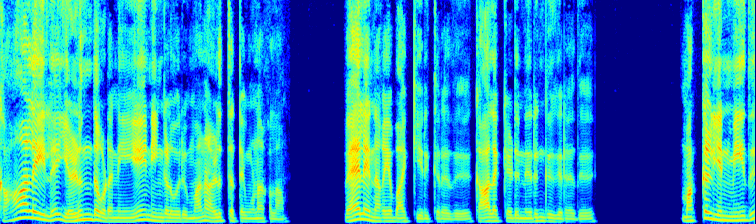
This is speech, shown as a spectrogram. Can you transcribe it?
காலையில எழுந்த உடனேயே நீங்கள் ஒரு மன அழுத்தத்தை உணரலாம். வேலை நிறைய பாக்கி இருக்கிறது காலக்கெடு நெருங்குகிறது. மக்கள் என் மீது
